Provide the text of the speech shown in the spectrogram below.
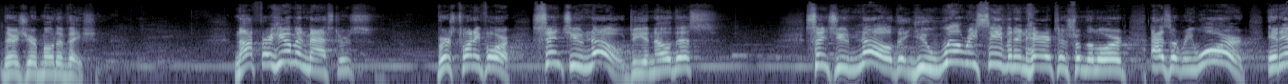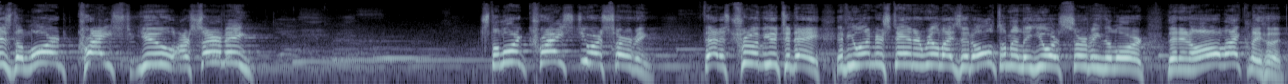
There's your motivation. Not for human masters. Verse 24, since you know, do you know this? Since you know that you will receive an inheritance from the Lord as a reward, it is the Lord Christ you are serving. It's the Lord Christ you are serving. That is true of you today. If you understand and realize that ultimately you are serving the Lord, then in all likelihood,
